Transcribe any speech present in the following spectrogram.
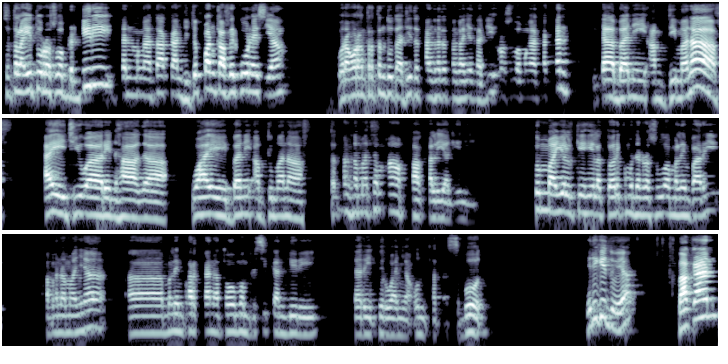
Setelah itu Rasulullah berdiri dan mengatakan di depan kafir Quraisy yang orang-orang tertentu tadi, tetangga-tetangganya tadi, Rasulullah mengatakan, Ya Bani Abdi Manaf, Ai jiwarin hadha, wahai Bani Abdi Manaf, tetangga macam apa kalian ini? Tummayul kihilatori, kemudian Rasulullah melempari, apa namanya, uh, melemparkan atau membersihkan diri dari tiruannya unta tersebut. Jadi gitu ya. Bahkan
